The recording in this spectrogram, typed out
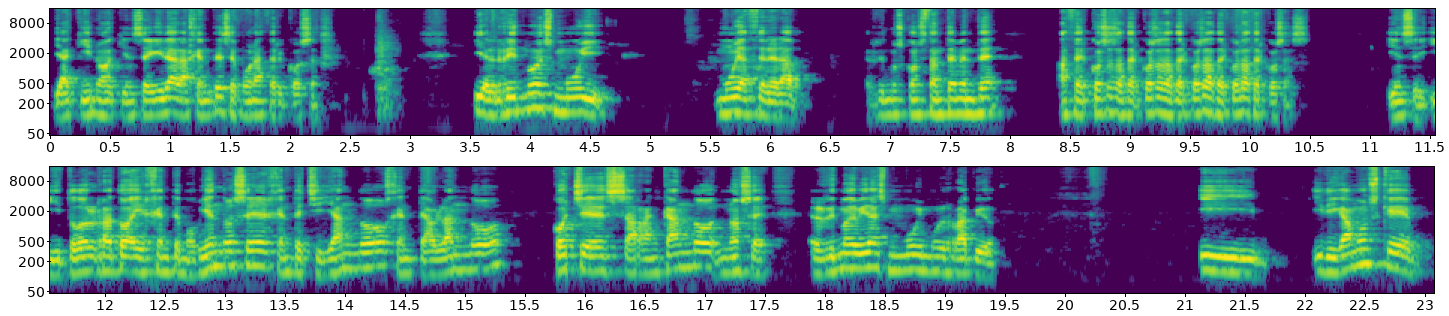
Y aquí no, aquí enseguida la gente se pone a hacer cosas. Y el ritmo es muy, muy acelerado. El ritmo es constantemente hacer cosas, hacer cosas, hacer cosas, hacer cosas, hacer cosas. Y, y todo el rato hay gente moviéndose, gente chillando, gente hablando, coches arrancando, no sé. El ritmo de vida es muy, muy rápido. Y, y digamos que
